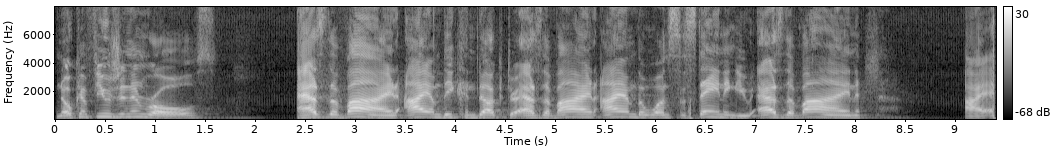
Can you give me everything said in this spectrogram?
No confusion in roles. As the vine, I am the conductor. As the vine, I am the one sustaining you. As the vine, I am.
